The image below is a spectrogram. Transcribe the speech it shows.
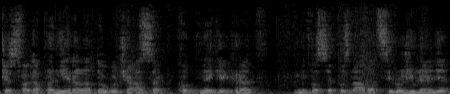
ker sva ga planirala dolgo časa, kot nekajkrat, mi dva se poznava celo življenje,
